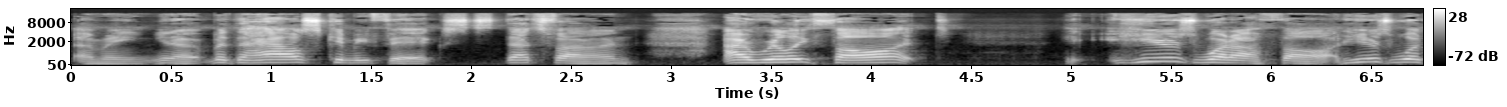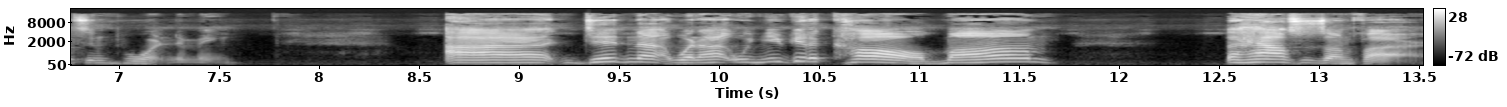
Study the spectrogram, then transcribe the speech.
I mean, you know, but the house can be fixed. That's fine. I really thought. Here's what I thought. Here's what's important to me. I did not when I when you get a call, mom, the house is on fire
